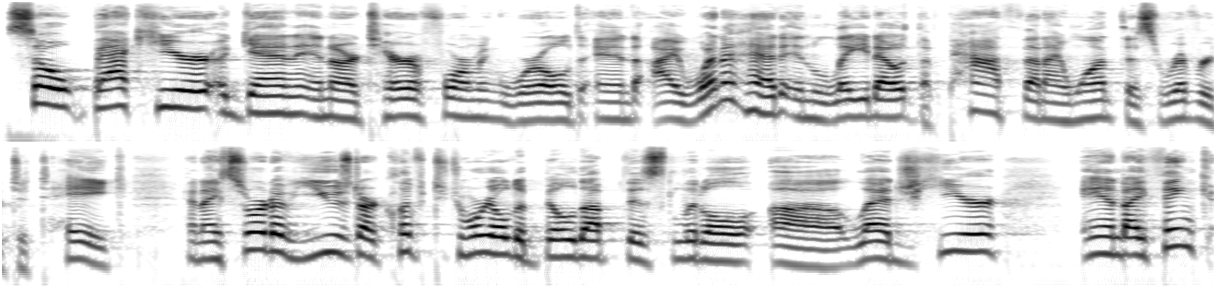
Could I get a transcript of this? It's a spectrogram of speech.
So back here again in our terraforming world, and I went ahead and laid out the path that I want this river to take, and I sort of used our cliff tutorial to build up this little uh, ledge here, and I think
